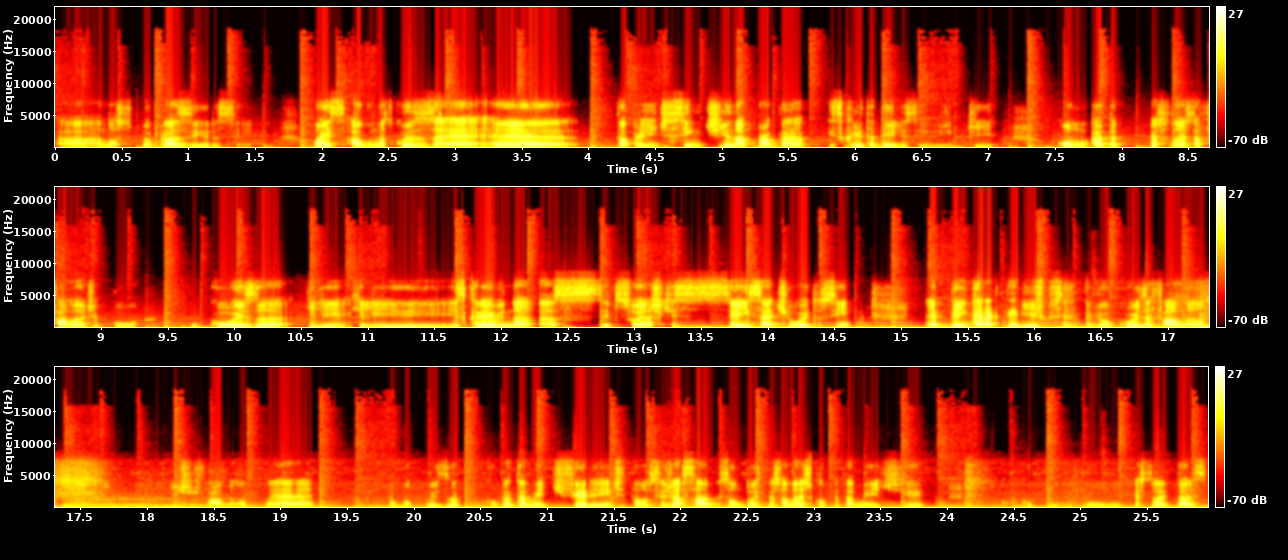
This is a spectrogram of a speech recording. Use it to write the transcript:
a, a nosso bel prazer, assim. Mas algumas coisas é, é, dá pra gente sentir na própria escrita dele, assim, que como cada personagem está falando, tipo, o Coisa, que ele, que ele escreve nas edições, acho que 6, 7, 8, assim, é bem característico. Você vê o Coisa falando e o falando, é, é uma coisa completamente diferente. Então você já sabe que são dois personagens completamente com, com personalidades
